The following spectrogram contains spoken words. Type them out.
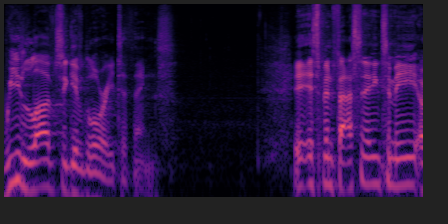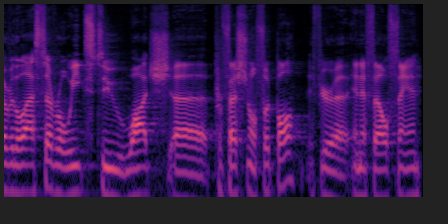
we love to give glory to things. It's been fascinating to me over the last several weeks to watch uh, professional football, if you're an NFL fan.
